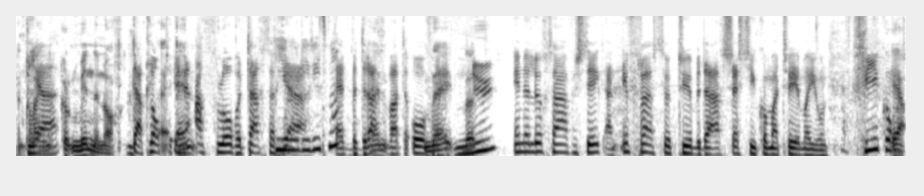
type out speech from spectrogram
Een klein, ja, minder nog. Dat klopt. In en, de afgelopen 80 jaar het bedrag en, wat de overheid nee, dat, nu in de luchthaven steekt... aan infrastructuur bedraagt 16,2 miljoen. Miljoen.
